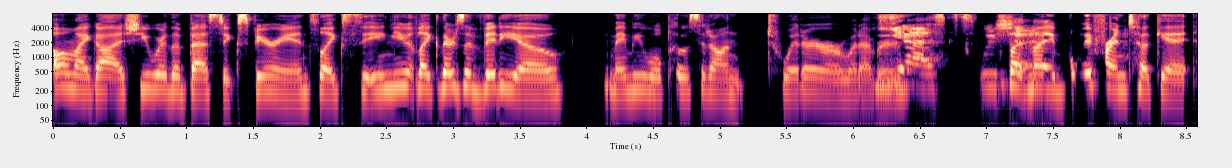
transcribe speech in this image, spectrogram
oh my gosh, you were the best experience. Like seeing you, like there's a video maybe we'll post it on Twitter or whatever. Yes, we should. But my boyfriend took it.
